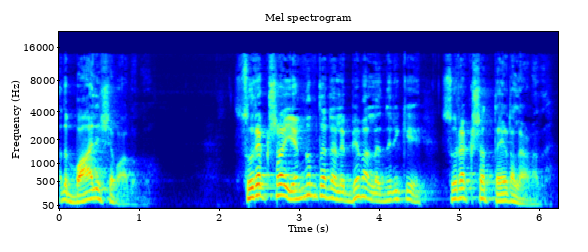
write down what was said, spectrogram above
അത് ബാലിശമാകുന്നു. സുരക്ഷ എങ്ങും തന്നെ ലഭ്യമല്ല എന്നിരിക്കെ സുരക്ഷ തേടലാണത്.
